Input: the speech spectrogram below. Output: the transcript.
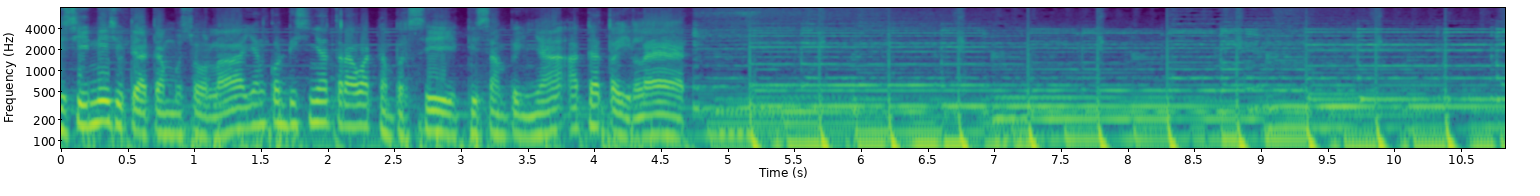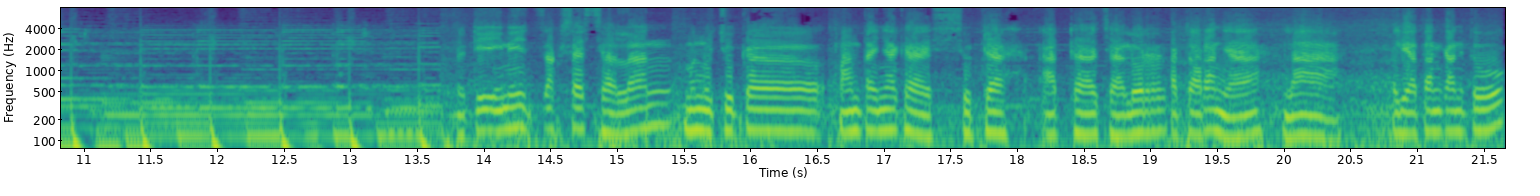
Di sini sudah ada musola yang kondisinya terawat dan bersih. Di sampingnya ada toilet jadi ini akses jalan menuju ke pantainya guys. Sudah ada jalur pacoran ya. Nah kelihatan kan itu?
